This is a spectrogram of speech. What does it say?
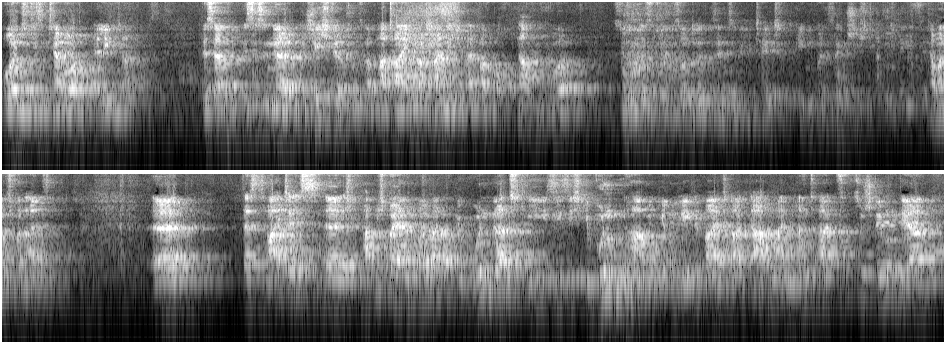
und diesen Terror erlebt haben. Deshalb ist es in der Geschichte unserer Parteien wahrscheinlich einfach auch nach wie vor so, dass es eine besondere Sensibilität gegenüber dieser Geschichte gibt. Kann man nicht von allen sagen. Äh, das Zweite ist, äh, ich habe mich bei Herrn Vollmann auch gewundert, wie Sie sich gewunden haben in Ihrem Redebeitrag darum, einem Antrag zuzustimmen, der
